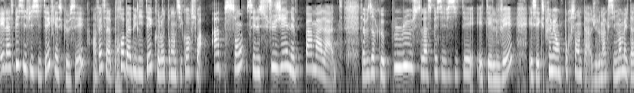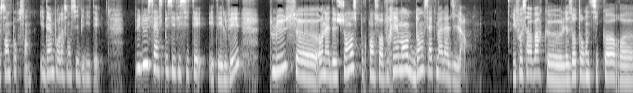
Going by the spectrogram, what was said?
Et la spécificité, qu'est-ce que c'est? En fait, c'est la probabilité que l'auto-anticorps soit absent si le sujet n'est pas malade. Ça veut dire que plus la spécificité est élevée, et c'est exprimé en pourcentage, le maximum est à 100%. Idem pour la sensibilité. Plus la spécificité est élevée, plus euh, on a de chances pour qu'on soit vraiment dans cette maladie-là. Il faut savoir que les auto-anticorps euh,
